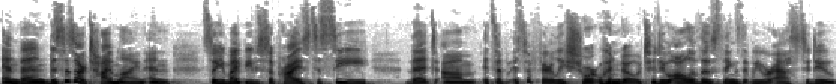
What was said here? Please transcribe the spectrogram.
and then this is our timeline. And so you might be surprised to see that um, it's a it's a fairly short window to do all of those things that we were asked to do.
